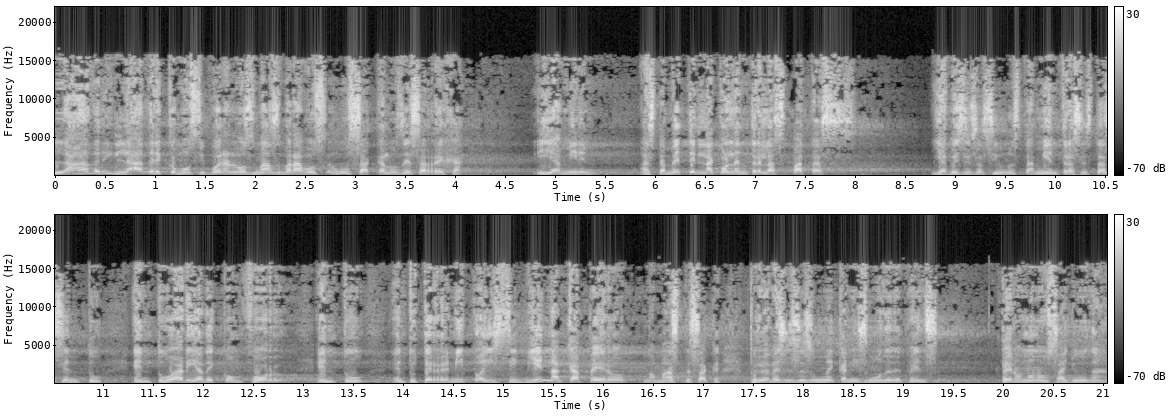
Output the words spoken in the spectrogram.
ladre y ladre como si fueran los más bravos, uh, sácalos de esa reja. Y ya miren, hasta meten la cola entre las patas y a veces así uno está, mientras estás en tu, en tu área de confort, en tu, en tu terrenito, ahí sí, bien acá, pero nomás te saca. Pero a veces es un mecanismo de defensa, pero no nos ayuda,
